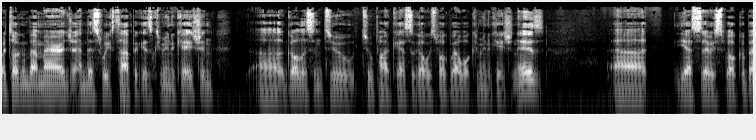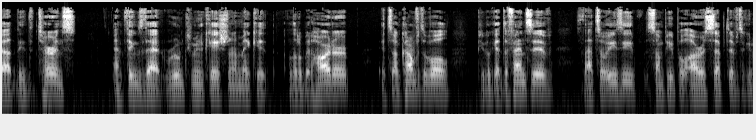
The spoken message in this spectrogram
We're talking about marriage, and this week's topic is communication. Uh, go listen to two podcasts ago. We spoke about what communication is. Uh, yesterday, we spoke about the deterrence and things that ruin communication or make it a little bit harder. It's uncomfortable. People get defensive. It's not so easy. Some people are receptive to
